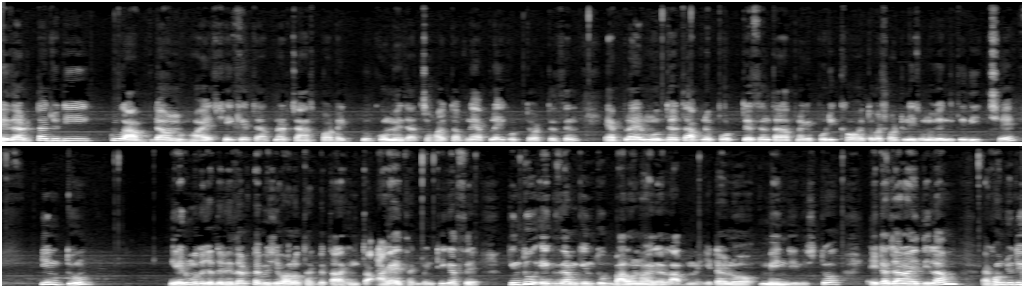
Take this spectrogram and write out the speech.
রেজাল্টটা যদি একটু আপ ডাউন হয় সেই ক্ষেত্রে আপনার চান্স পাওয়াটা একটু কমে যাচ্ছে। হয়তো আপনি অ্যাপ্লাই করতে পারতেছেন অ্যাপ্লাইয়ের মধ্যে তো আপনি পড়তেছেন, তারা আপনাকে পরীক্ষা হয়তো বা শর্টলিস্ট অনুযায়ী দিতে দিচ্ছে। কিন্তু এর মধ্যে যাদের রেজাল্টটা বেশি ভালো থাকবে, তারা কিন্তু আগায় থাকবেন, ঠিক আছে? কিন্তু এক্সাম কিন্তু ভালো না হলে লাভ নেই, এটা হলো মেন জিনিস। তো এটা জানাই দিলাম। এখন যদি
